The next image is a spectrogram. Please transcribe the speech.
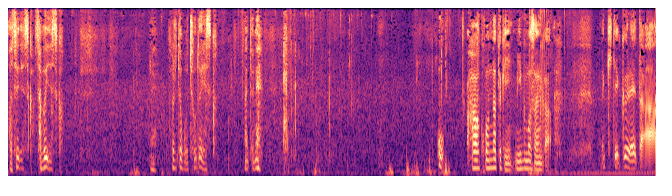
暑いですか？寒いですか？ねそれともちょうどいいですか？なんてね。おああこんな時にみぐもさんが来てくれた。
